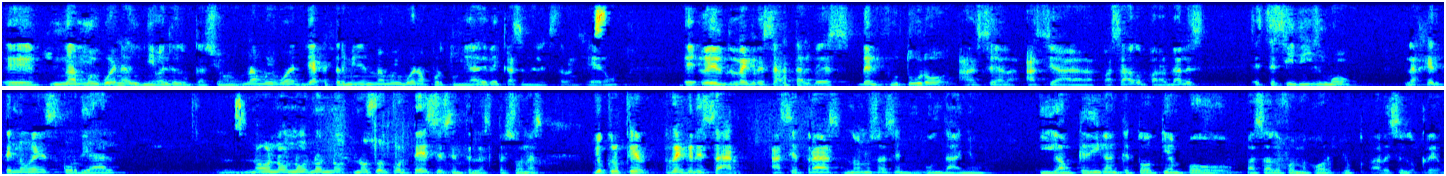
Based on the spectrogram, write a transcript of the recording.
eh, una muy buena nivel de educación, una muy buena, ya que terminen una muy buena oportunidad de becas en el extranjero, eh, el regresar tal vez del futuro hacia hacia pasado para hablarles este civismo, la gente no es cordial, no no no no no no son corteses entre las personas. Yo creo que regresar hacia atrás no nos hace ningún daño y aunque digan que todo tiempo pasado fue mejor, yo a veces lo creo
